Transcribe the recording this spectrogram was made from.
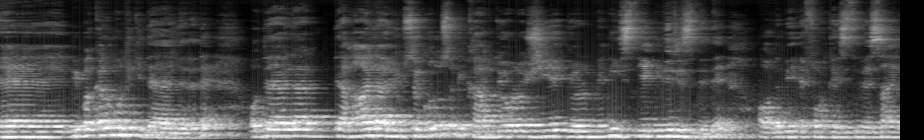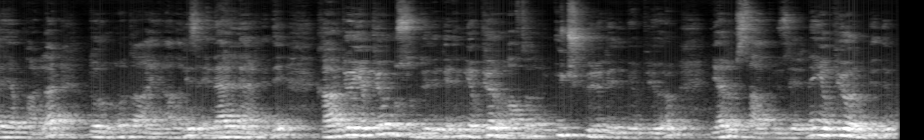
e, bir bakalım oradaki değerlere de. O değerler de hala yüksek olursa bir kardiyolojiye görülmeni isteyebiliriz dedi. Orada bir efor testi vesaire yaparlar. Durumunu daha iyi analiz ederler dedi. Kardiyo yapıyor musun dedi. Dedim yapıyorum. Haftanın 3 günü dedim yapıyorum. Yarım saat üzerine yapıyorum dedim.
